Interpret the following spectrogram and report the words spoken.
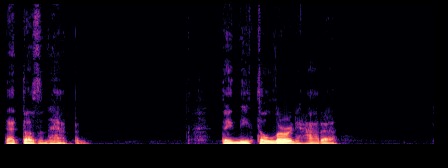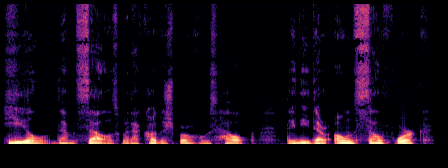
That doesn't happen. They need to learn how to heal themselves with HaKadosh Baruch Hu's help. They need their own self work.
